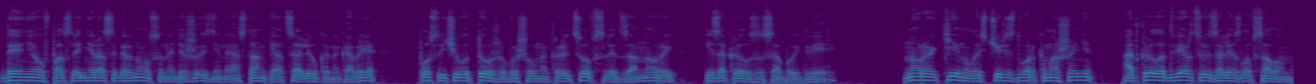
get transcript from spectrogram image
Дэниел в последний раз обернулся на безжизненные останки отца Люка на ковре, после чего тоже вышел на крыльцо вслед за Норой и закрыл за собой дверь. Нора кинулась через двор к машине, открыла дверцу и залезла в салон.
